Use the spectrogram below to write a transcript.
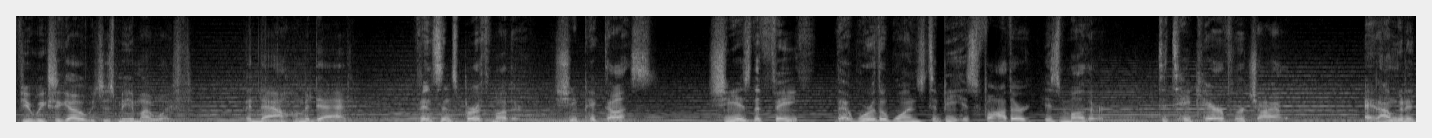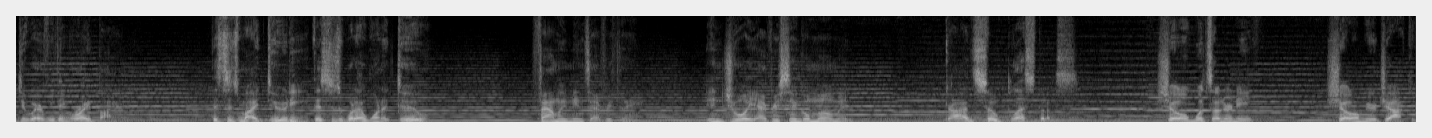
A few weeks ago, it was just me and my wife. And now I'm a dad. Vincent's birth mother, she picked us. She is the faith that we're the ones to be his father, his mother, to take care of her child. And I'm gonna do everything right by her. This is my duty. This is what I wanna do. Family means everything. Enjoy every single moment. God so blessed us. Show him what's underneath. Show him your jockey.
